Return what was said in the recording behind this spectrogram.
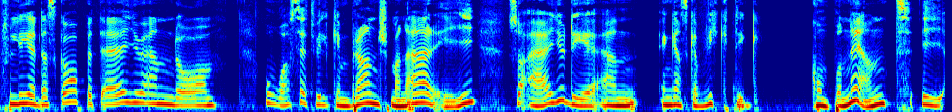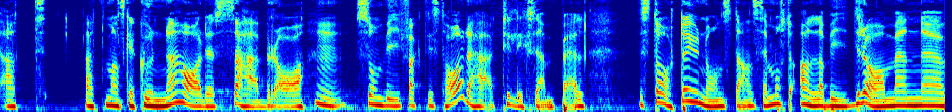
För ledarskapet är ju ändå, oavsett vilken bransch man är i, så är ju det en, en ganska viktig komponent i att att man ska kunna ha det så här bra mm. som vi faktiskt har det här till exempel. Det startar ju någonstans, sen måste alla bidra men, eh,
